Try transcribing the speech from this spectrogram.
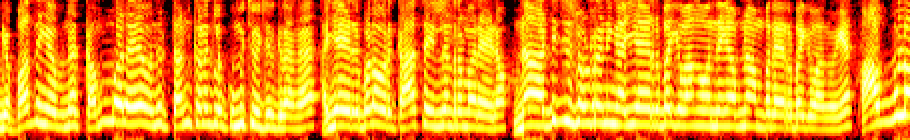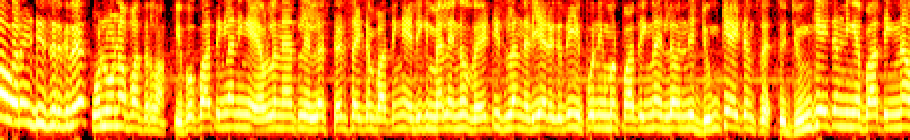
இங்க பாத்தீங்க அப்படின்னா கம்மலே வந்து டன் கணக்குல குமிச்சு வச்சிருக்காங்க ஐயாயிரம் ரூபாய் ஒரு காசே இல்லைன்ற மாதிரி ஆயிடும். நான் அடிச்சு சொல்றேன் நீங்க ஐயாயிரம் ரூபாய்க்கு வாங்க வந்தீங்க அப்படின்னா ஐம்பதாயிரம் ரூபாய்க்கு வாங்குவீங்க. அவ்வளவு வெரைட்டிஸ் இருக்குது. ஒண்ணு ஒண்ணா பாத்துடலாம் இப்போ பாத்தீங்களா நீங்க எவ்வளவு நேரத்துல எல்லா ஸ்டட்ஸ் ஐட்டம் பாத்தீங்க இதுக்கு மேல இன்னும் வெரைட்டிஸ் எல்லாம் நிறைய இருக்குது. இப்போ நீங்க பாத்தீங்கன்னா இல்ல வந்து ஜும்கி ஐட்டம்ஸ் ஜும்கி ஐட்டம் நீங்க பாத்தீங்கன்னா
